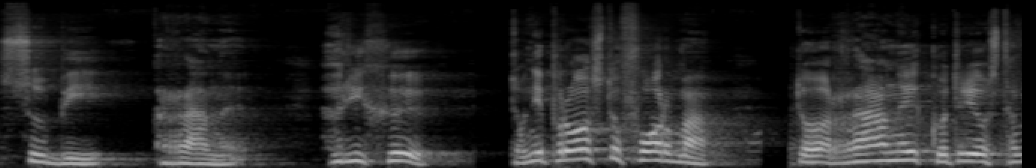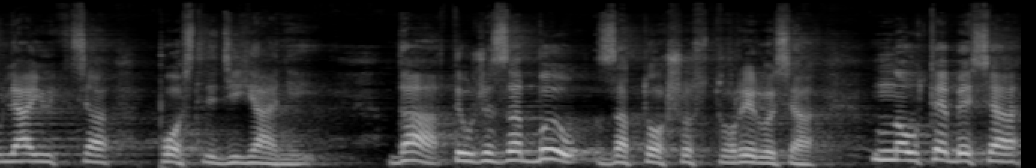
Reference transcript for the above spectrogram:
собі рани, гріхи. То не просто форма, то рани, котрі оставляються після діянь. Да, ти вже забув за те, що створилося, але в тебе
